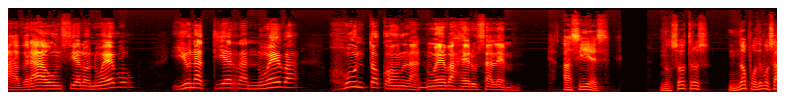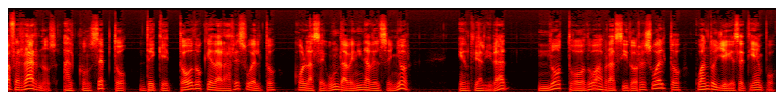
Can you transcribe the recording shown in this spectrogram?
habrá un cielo nuevo y una tierra nueva junto con la nueva Jerusalén. Así es. Nosotros no podemos aferrarnos al concepto de que todo quedará resuelto con la segunda venida del Señor. En realidad, no todo habrá sido resuelto cuando llegue ese tiempo,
